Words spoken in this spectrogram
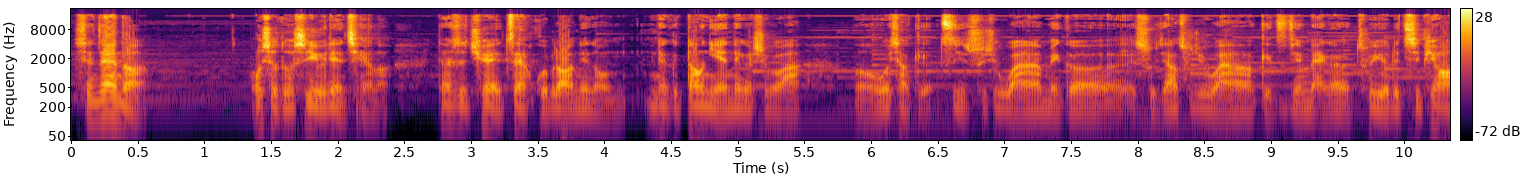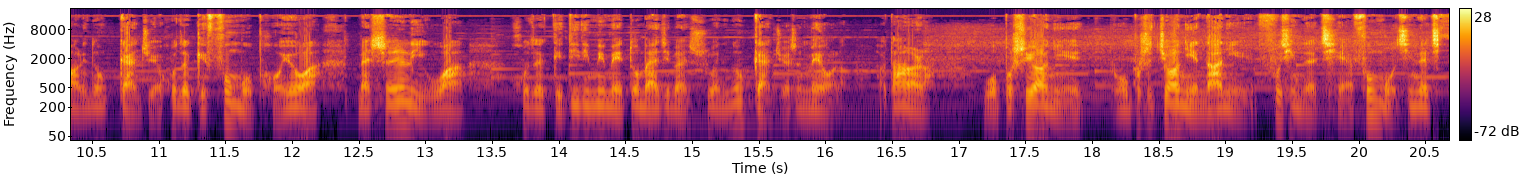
现在呢，我手头是有点钱了。但是却再回不到那种那个当年那个时候啊，呃，我想给自己出去玩，每个暑假出去玩啊，给自己买个出游的机票那种感觉，或者给父母朋友啊买生日礼物啊，或者给弟弟妹妹多买几本书那种感觉是没有了啊。当然了，我不是要你，我不是教你拿你父亲的钱、父母亲的钱，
